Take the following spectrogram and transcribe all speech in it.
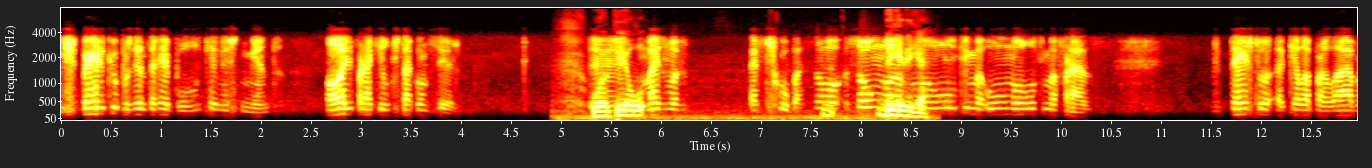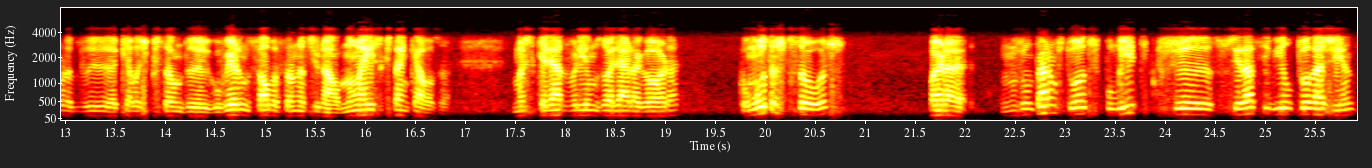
Espero que o Presidente da República, neste momento, olhe para aquilo que está a acontecer. O apelo... Uh, mais uma desculpa, só, só uma, diga, diga. Uma, última, uma última frase. Detesto aquela palavra, de, aquela expressão de governo de salvação nacional. Não é isso que está em causa. Mas se calhar deveríamos olhar agora com outras pessoas para nos juntarmos todos, políticos, eh, sociedade civil, toda a gente,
